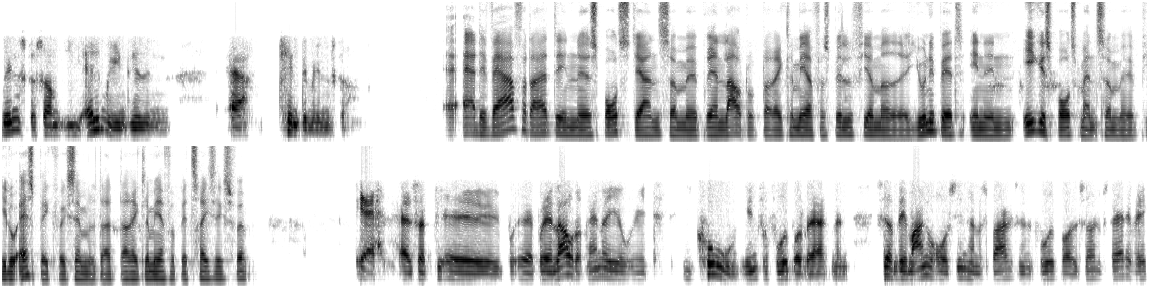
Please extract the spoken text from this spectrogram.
mennesker, som i almenheden er kendte mennesker. Er det værre for dig, at det er en øh, sportsstjerne som øh, Brian Laudrup, der reklamerer for spilfirmaet øh, Unibet, end en ikke-sportsmand som Pilo Asbæk for eksempel, der, der reklamerer for Bet365? Ja, altså øh, Brian Laudrup, han er jo et ikon inden for fodboldverdenen. Selvom det er mange år siden, han har sparket til fodbold, så er han stadigvæk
